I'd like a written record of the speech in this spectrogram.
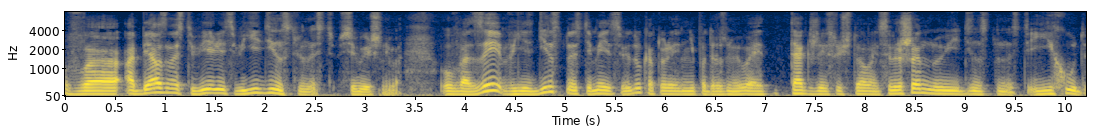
в обязанность верить в единственность Всевышнего. У вазы в единственность имеется в виду, которая не подразумевает также и существование, совершенную единственность, ехуд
